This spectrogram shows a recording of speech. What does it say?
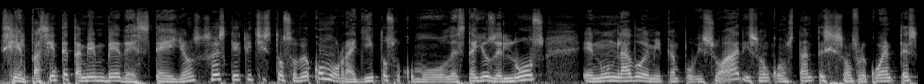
Si el paciente también ve destellos, ¿sabes qué? Qué chistoso. Veo como rayitos o como destellos de luz en un lado de mi campo visual y son constantes y son frecuentes.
